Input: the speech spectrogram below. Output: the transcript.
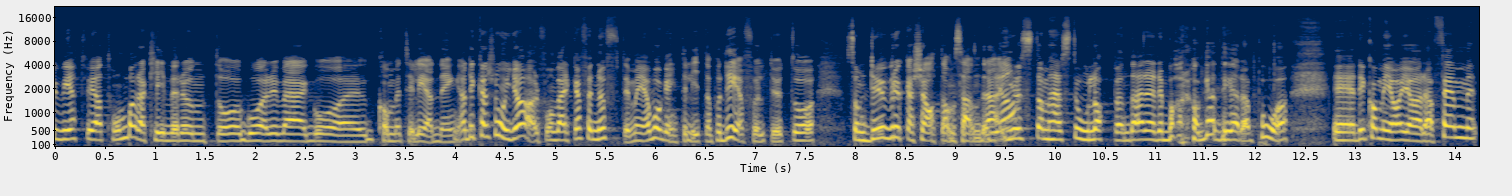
Hur vet vi att hon bara kliver runt och går iväg och eh, kommer till ledning? Ja, det kanske hon gör, för hon verkar förnuftig, men jag vågar inte lita på det fullt ut. Och som du brukar tjata om, Sandra, Ja. just de här storloppen, där är det bara att gardera på. Eh, det kommer jag göra. Fem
